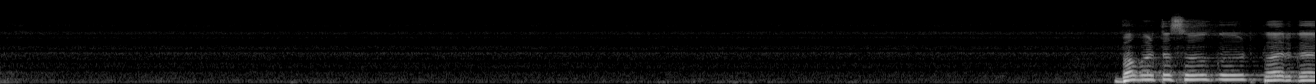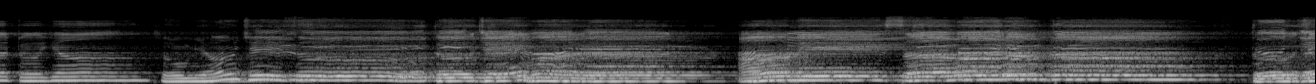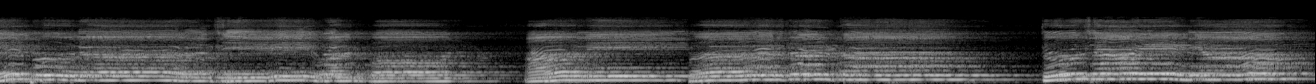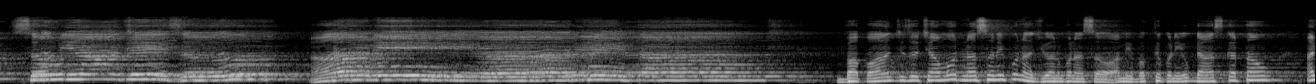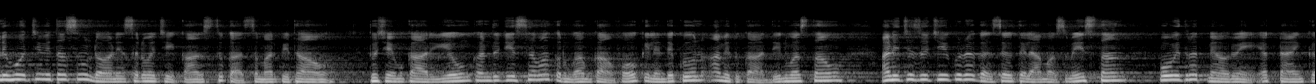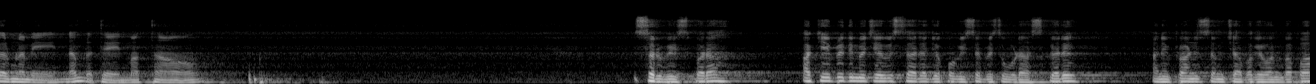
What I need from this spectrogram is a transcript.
Bavarta so good pargatoya Somya Jesu tujhe बापा जेजूच्या मोरणासो आणि पुन्हा असो आम्ही भक्तपणी उगडास करता आणि हो जिविता सुंडो आणि सर्वची कांस तुका समर्पित हांव तुझे मुखार येवंक आनी तुजी सेवा करूंक आमकां फोव केलें देखून। आमी तुका दिन आणि आनी जेजूची कुरग सेवतले आमा सुमेस्तांक पवित्रत्म्या वरवीं एकठांय नम्रतेन म्हूण आमी नम्रतेन मागता सर्वेस्परा आखे विस्तार विस्ताराच्या पवित्र सभेचो उडास कर। आनी प्राणसमच्या भगवान बापा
